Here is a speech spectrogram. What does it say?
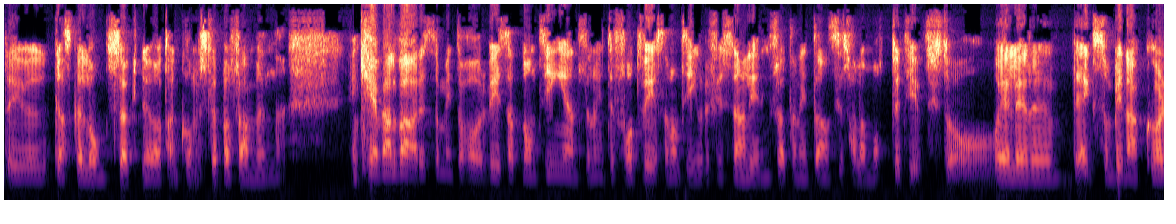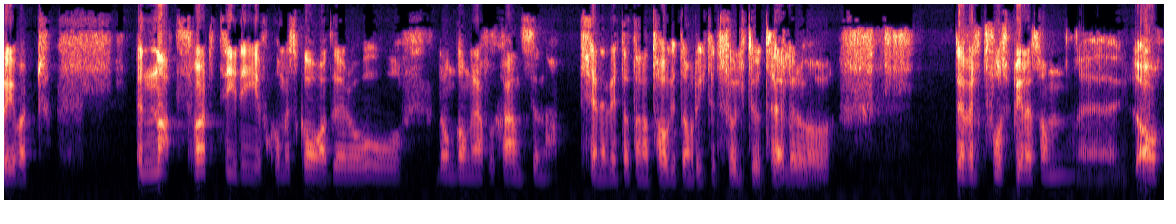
det är ju ganska långt sökt nu att han kommer släppa fram en, en Kevin Alvarez som inte har visat någonting egentligen och inte fått visa någonting och det finns en anledning för att han inte anses hålla måttet givetvis då. Och vad gäller Eggson eh, Binako har det ju varit en nattsvart tid i IFK med skador och, och de gånger han får chansen känner vi inte att han har tagit dem riktigt fullt ut heller. Och det är väl två spelare som, eh, ja,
